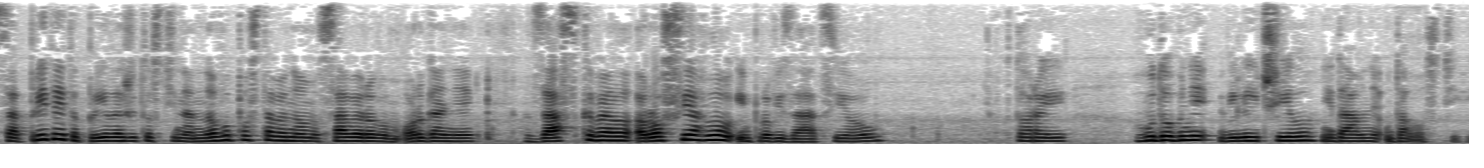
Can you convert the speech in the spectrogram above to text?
sa pri tejto príležitosti na novopostavenom Saverovom organe zaskvel rozsiahlou improvizáciou, v ktorej hudobne vylíčil nedávne udalosti.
